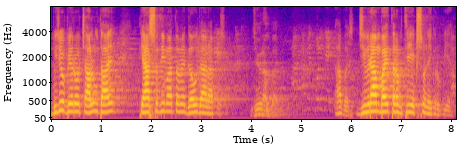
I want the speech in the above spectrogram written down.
બીજો ફેરો ચાલુ થાય ત્યાં સુધીમાં તમે ગૌદાન આપી શકો જીવરાજભાઈ. હા બસ. જીવરામભાઈ તરફથી એકસો ને એક રૂપિયા.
